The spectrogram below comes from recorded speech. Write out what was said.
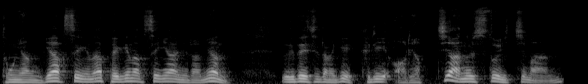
동양계 학생이나 백인 학생이 아니라면 의대 진학이 그리 어렵지 않을 수도 있지만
